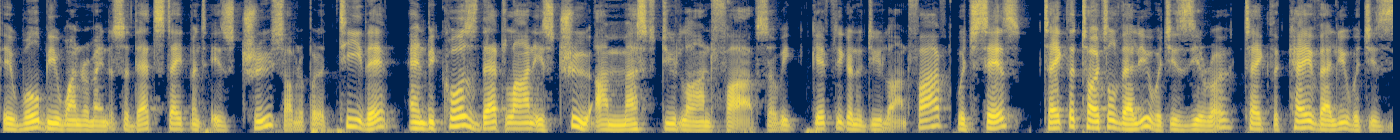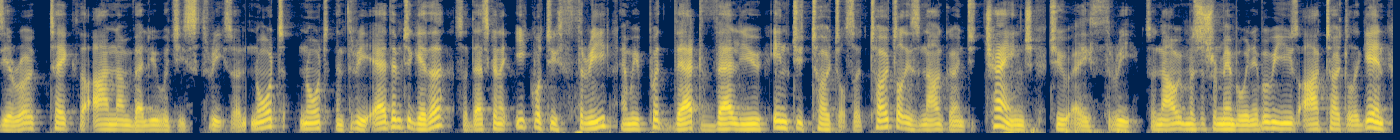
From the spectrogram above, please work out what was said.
there will be one remainder. So that statement is true. So I'm going to put a T there. And because that line is true, I must do line 5. So we're definitely going to do line 5, which says Take the total value, which is 0. Take the k value, which is 0. Take the rnum value, which is 3. So 0, 0, and 3. Add them together. So that's going to equal to 3. And we put that value into total. So total is now going to change to a 3. So now we must just remember, whenever we use r total again,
